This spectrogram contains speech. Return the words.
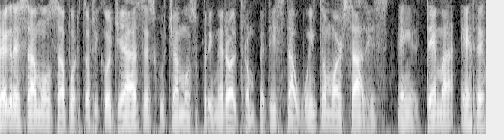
Regresamos a Puerto Rico Jazz, escuchamos primero al trompetista Winton Marsalis en el tema RJ,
